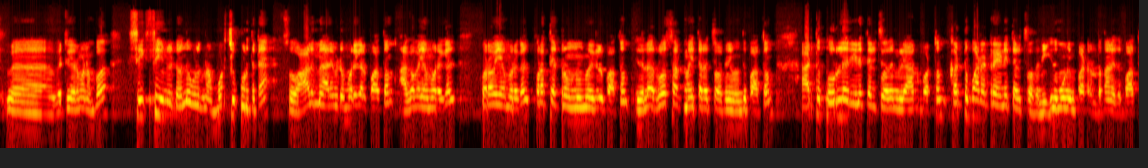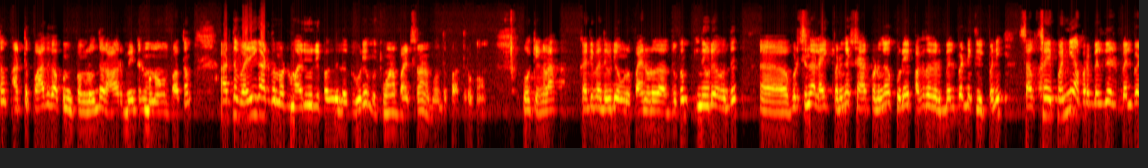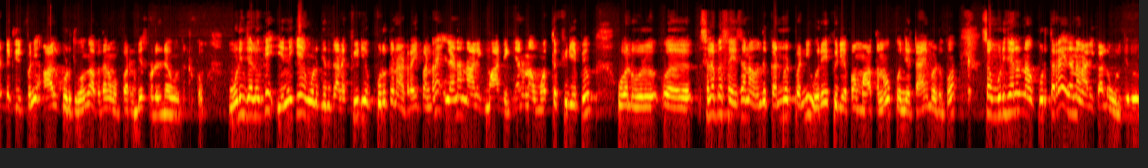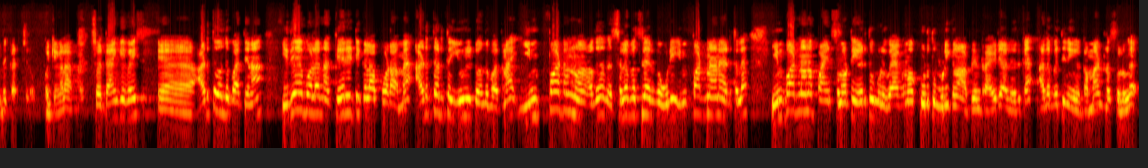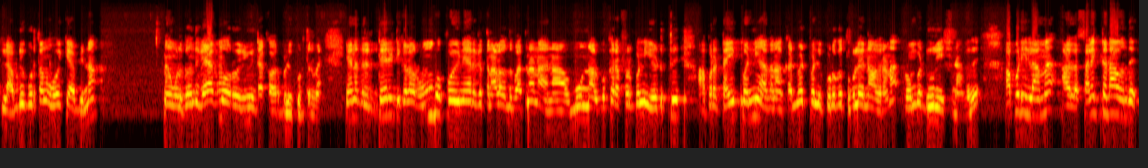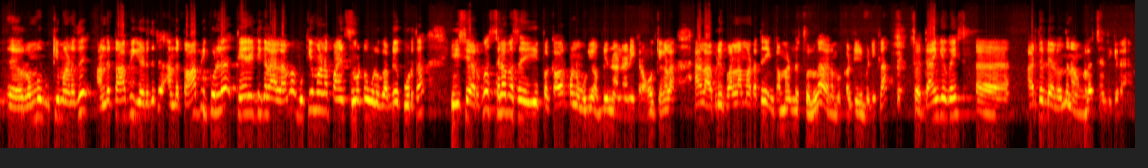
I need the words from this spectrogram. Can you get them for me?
வெற்றிகரமாக நம்ம சிக்ஸ்த் யூனிட் வந்து உங்களுக்கு நான் முடிச்சு கொடுத்துட்டேன். ஸோ ஆளுமை அளவீடு முறைகள் பார்த்தோம் அகவய முறைகள் புறவய முறைகள் புறத்தேற்ற முறைகள் பார்த்தோம். இதெல்லாம் ரோசாக் மைத்தள சோதனை வந்து பார்த்தோம். அடுத்து பொருளர் இணைத்தறி சோதனைகள் யாரும் பார்த்தோம். கட்டுப்பாடற்ற இணைத்தறி சோதனை இது மூணு இம்பார்ட்டன்ட் தான் இது பார்த்தோம். அடுத்து பாதுகாப்பு நுட்பங்கள் வந்து ஒரு ஆறு மெயின்டைன் பண்ணுவாங்கன்னு பார்த்தோம். அடுத்து வழிகாட்டுதல் மற்றும் அறிவுரை பகுதியில் இருக்கக்கூடிய முக்கியமான பாயிண்ட்ஸ்லாம் நம்ம வந்து பார்த்துருக்கோம். ஓகேங்களா கண்டிப்பாக இந்த வீடியோ உங்களுக்கு பயனுள்ளதாக இருந்திருக்கும். இந்த வீடியோ வந்து பிடிச்சிருந்தா லைக் பண்ணுங்கள் ஷேர் பண்ணுங்கள் கூட பக்கத்தில் பெல் பட்டனை கிளிக் பண்ணி சப்ஸ்கிரைப் பண்ணி அப்புறம் பெல் பெல் பட்டனை கிளிக் பண்ணி ஆள் கொடுத்துக்கோங்க. அப்போ தான் நம்ம போகிற உடனே வந்துட்டு இருக்கும் முடிஞ்ச அளவுக்கு இன்னைக்கே உங்களுக்கு இதுக்கான பிடிஎஃப் கொடுக்க நான் ட்ரை பண்ணுறேன் இல்லைன்னா நாளைக்கு மார்னிங். ஏன்னா நான் மொத்த பிடிஎஃபையும் ஒரு ஒரு சிலபஸ் வைஸாக நான் வந்து கன்வெர்ட் பண்ணி ஒரே பிடிஎஃபாக மாற்றணும் கொஞ்சம் டைம் எடுக்கும். ஸோ முடிஞ்ச அளவுக்கு நான் கொடுத்துறேன். இல்லைன்னா நாளைக்கு காலையில் உங்களுக்கு இது வந்து கிடச்சிடும் ஓகேங்களா ஸோ தேங்க்யூ கைஸ் அடுத்து வந்து பார்த்தீங்கன்னா இதே போல் நான் தேரிட்டிக்கலாக போடாமல் அடுத்தடுத்த யூனிட் வந்து பார்த்தீங்கன்னா இம்பார்ட்டன்ட் அதாவது அந்த சிலபஸில் இருக்கக்கூடிய இம்பார்ட்டண்டான இடத்துல இம்பார்ட்டண்டான பாயிண்ட்ஸ் மட்டும் எடுத்து உங்களுக்கு வேகமாக கொடுத்து முடிக்கலாம் அப்படின்ற ஐடியாவில் இருக்கேன். அதை பற்றி நீங்கள் கமெண்ட்ல சொல்லுங்கள் இல்லை அப்படி கொடுத்தாலும் ஓகே அப்படின்னா நான் உங்களுக்கு வந்து வேகமாக ஒரு யூனிட்டாக கவர் பண்ணி கொடுத்துருவேன். ஏன்னா அதில் தேரிட்டிக்கலாக ரொம்ப போயினே இருக்கிறதுனால வந்து பார்த்தீங்கன்னா நான் நான் மூணு நாலு புக்கை ரெஃபர் பண்ணி எடுத்து அப்புறம் டைப் பண்ணி அதை நான் கன்வெர்ட் பண்ணி கொடுக்கறதுக்குள்ள என்ன ஆகுதுன்னா ரொம்ப டூரேஷன் ஆகுது. அப்படி இல்லாமல் அதில் செலக்டடாக வந்து ரொம்ப முக்கியமானது அந்த டாபிக் எடுத்துட்டு அந்த டாபிக் உள்ள தேரிட்டிக்கலாக இல்லாமல் முக்கியமான பாயிண்ட்ஸ் மட்டும் உங்களுக்கு அப்படியே கொடுத்தா ஈஸியாக இருக்கும். சிலபஸ் இப்போ கவர் பண்ண முடியும் அப்படின்னு நான் நினைக்கிறேன். ஓகேங்களா அதனால் அப்படி பண்ண மாட்டதை நீங்கள் சொல்லுங்கள் அதை நம்ம கண்டினியூ பண்ணிக்கலாம். ஸோ தேங்க்யூ கைஸ் அடுத்த டேல வந்து நான் உங்களை சந்திக்கிறேன்.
